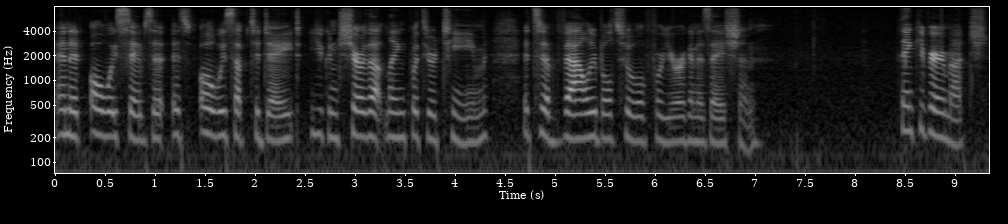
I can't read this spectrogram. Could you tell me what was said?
and it always saves it. It's always up to date. You can share that link with your team. It's a valuable tool for your organization. Thank you very much.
